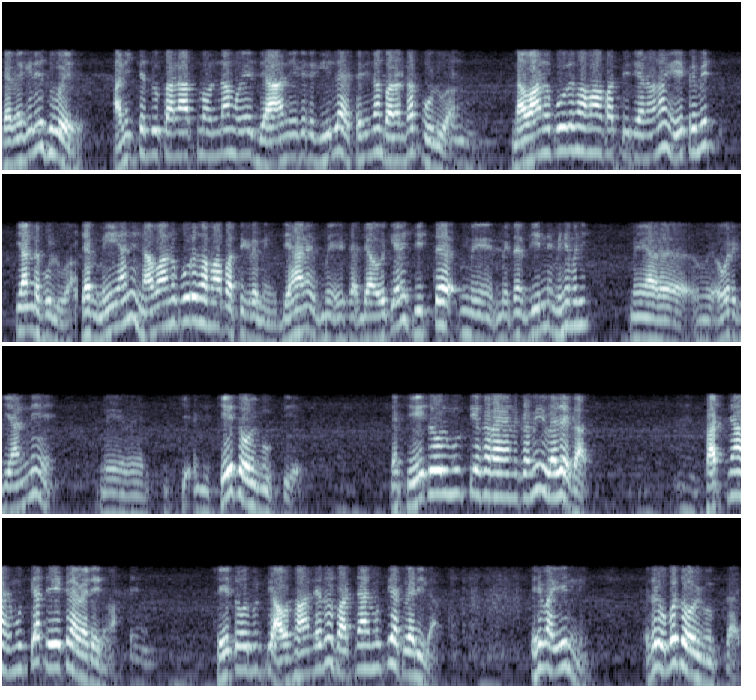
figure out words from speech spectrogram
දැන් මේකනේ සුවේ. අනිත්‍ය දුක්ඛ අනාත්ම ඕනනම් ඔය ධානයකට ගිහිල්ලා එතන ඉඳන් බලන්න පුළුවන්. නවානුපූර්ව සමාපත්තියට යනවා නම් ඒ ක්‍රමෙත් යන්න පුළුවන්. දැන් මේ යන්නේ නවානුපූර්ව සමාපatti ක්‍රමේ. ධාන මේ ඔය කියන්නේ චිත්ත මේ මෙතන තියෙන්නේ මෙහෙමනේ. මේ අර ඔකට කියන්නේ මේ චේතෝ විමුක්තිය. දැන් චේතෝ විමුක්තිය කරා යන ක්‍රමයේ වැදගත්. ප්‍රඥා විමුක්තියත් ඒකලා වැඩෙනවා. චේතෝ විමුක්තිය අවසානයේ යන ප්‍රඥා විමුක්තියත් වැඩිලා. එහෙමයි ඉන්නේ. ඒතර ඔබතෝ විමුක්තයි.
